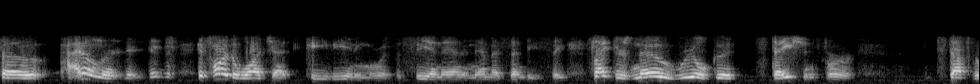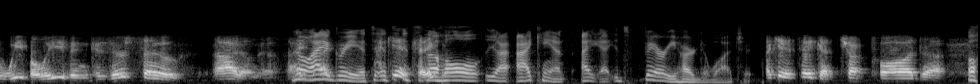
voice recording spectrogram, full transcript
So I don't know. They they just, it's hard to watch that TV anymore with the CNN and MSNBC. It's like there's no real good station for stuff that we believe in because they're so. I don't know. No, I, agree. It's I it's it's the it. whole. Yeah, I can't. I. I- It's very hard to watch it. I can't take a Chuck Todd, uh, Ugh.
